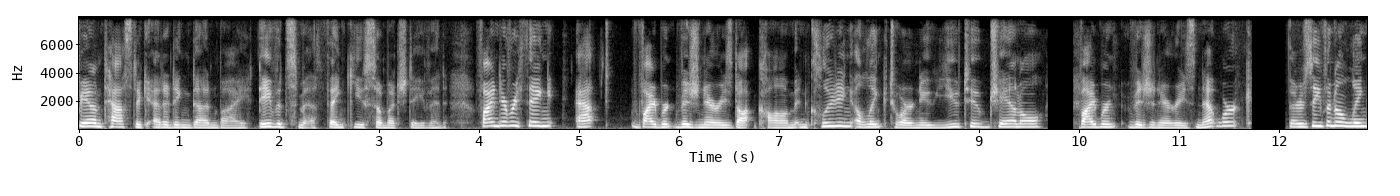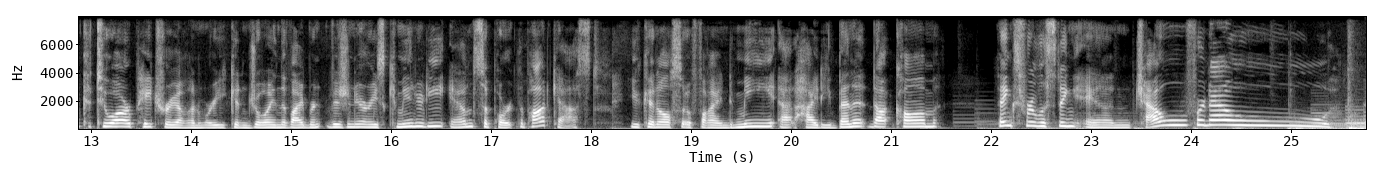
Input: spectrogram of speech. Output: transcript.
fantastic editing done by David Smith. Thank you so much, David. Find everything at vibrantvisionaries.com, including a link to our new YouTube channel, Vibrant Visionaries Network. There's even a link to our Patreon where you can join the Vibrant Visionaries community and support the podcast. You can also find me at HeidiBennett.com. Thanks for listening and ciao for now.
